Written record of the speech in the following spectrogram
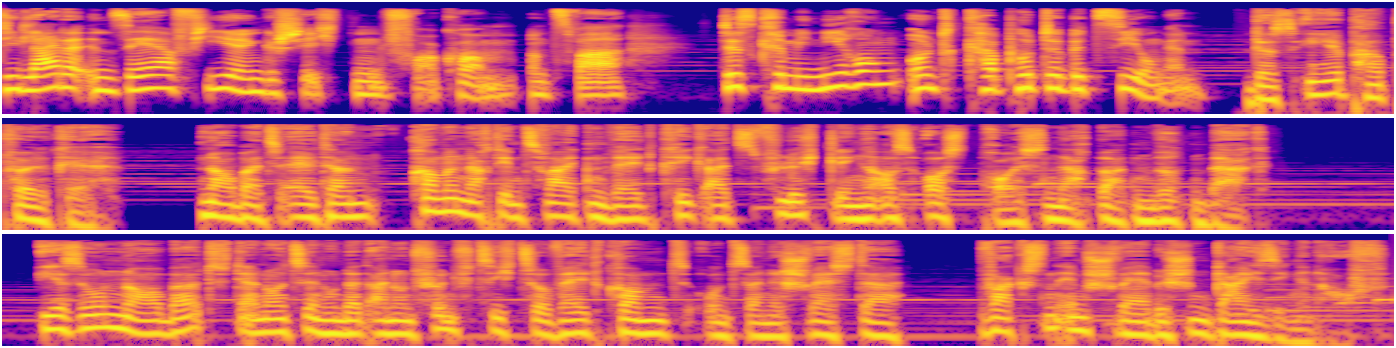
die leider in sehr vielen Geschichten vorkommen. Und zwar Diskriminierung und kaputte Beziehungen. Das Ehepaar Pölke, Norberts Eltern, kommen nach dem Zweiten Weltkrieg als Flüchtlinge aus Ostpreußen nach Baden-Württemberg. Ihr Sohn Norbert, der 1951 zur Welt kommt, und seine Schwester wachsen im schwäbischen Geisingen auf.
